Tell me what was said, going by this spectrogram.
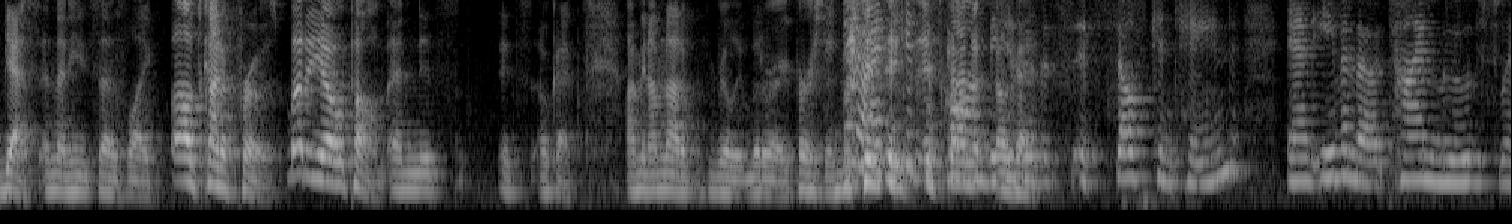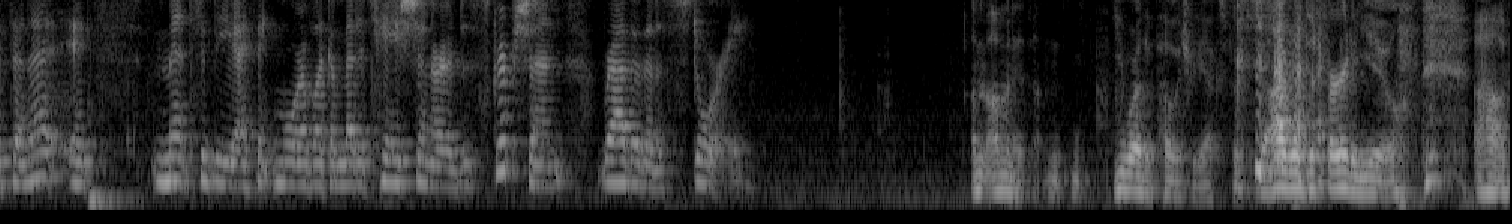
Yes, and then he says like, "Oh, it's kind of prose, but you know, a poem," and it's it's okay. I mean, I'm not a really literary person, but no, I think it's, it's, it's kind of because okay. of it's it's self-contained, and even though time moves within it, it's meant to be, I think, more of like a meditation or a description rather than a story. I'm, I'm gonna. You are the poetry expert, so I will defer to you. Um,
